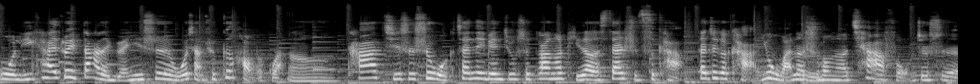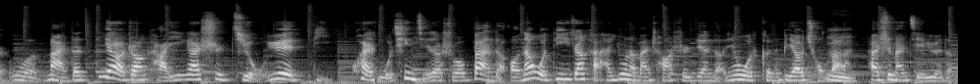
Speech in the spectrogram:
我离开最大的原因是我想去更好的馆。哦。他其实是我在那边就是刚刚提到的三十次卡，在这个卡用完的时候呢，恰逢就是我买的第二张卡应该是九月底。快国庆节的时候办的哦，那我第一张卡还用了蛮长时间的，因为我可能比较穷吧，还是蛮节约的。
